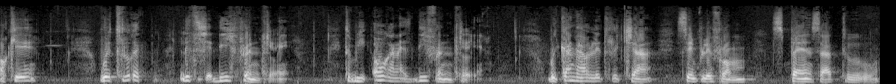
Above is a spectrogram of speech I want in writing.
Okay? We have to look at literature differently, to be organized differently. We can't have literature simply from Spenser to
